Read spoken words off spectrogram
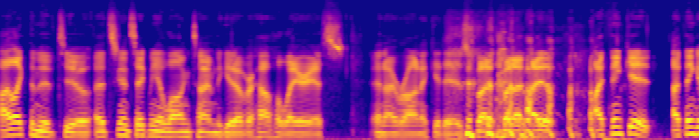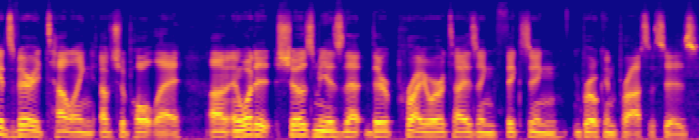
I like the move too. It's going to take me a long time to get over how hilarious and ironic it is, but but I, I think it I think it's very telling of Chipotle, um, and what it shows me is that they're prioritizing fixing broken processes.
